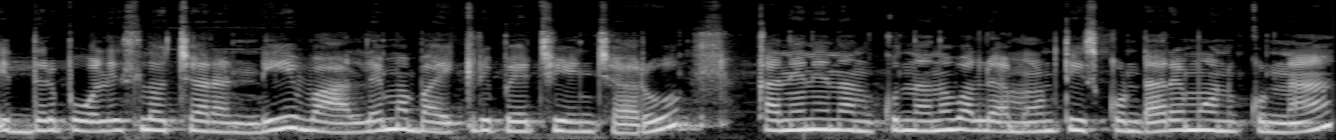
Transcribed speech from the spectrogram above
ఇద్దరు పోలీసులు వచ్చారండి. వాళ్ళే మా బైక్ రిపేర్ చేయించారు. కానీ నేను అనుకున్నాను వాళ్ళు అమౌంట్ తీసుకుంటారేమో అనుకున్నా.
